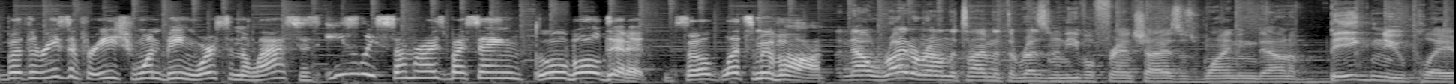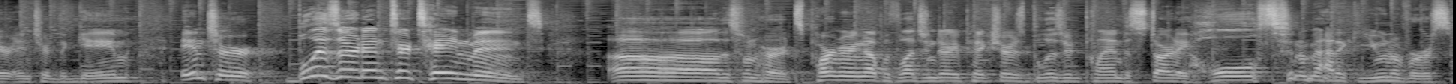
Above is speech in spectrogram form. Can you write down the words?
but the reason for each one being worse than the last is easily summarized by saying, Ooh, Bull did it. So let's move on. Now, right around the time that the Resident Evil franchise was winding down, a big new player entered the game. Enter Blizzard Entertainment! Oh, this one hurts. Partnering up with Legendary Pictures, Blizzard planned to start a whole cinematic universe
